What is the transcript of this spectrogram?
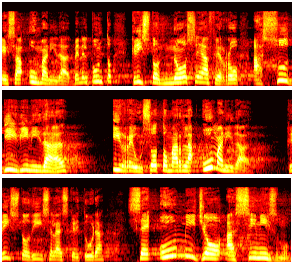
esa humanidad. ¿Ven el punto? Cristo no se aferró a su divinidad y rehusó tomar la humanidad. Cristo, dice la escritura, se humilló a sí mismo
